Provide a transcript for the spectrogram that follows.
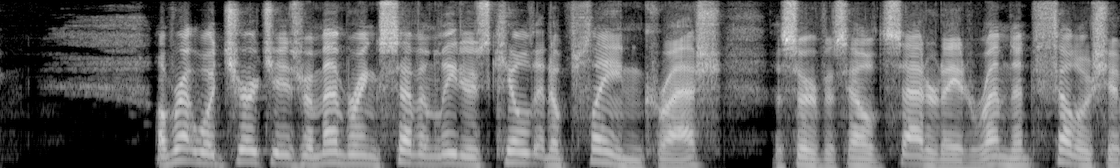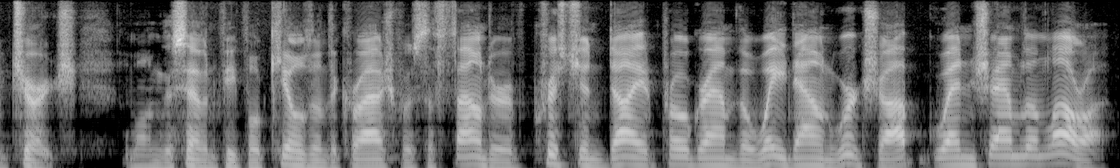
A Brentwood church is remembering seven leaders killed in a plane crash. The service held Saturday at Remnant Fellowship Church. Among the seven people killed in the crash was the founder of Christian diet program The Weigh Down Workshop, Gwen Shamblin Lara.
